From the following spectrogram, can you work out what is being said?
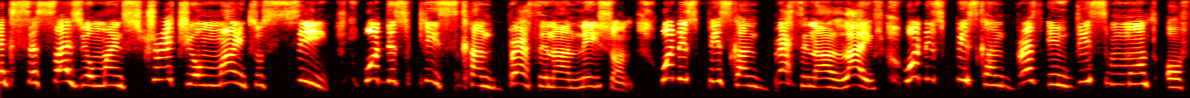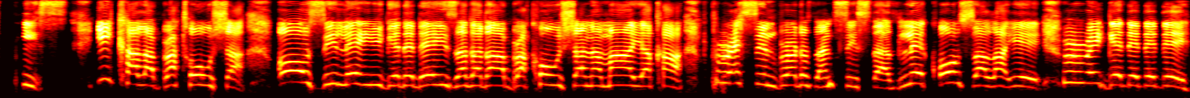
Exercise your mind, stretch your mind to see what this peace can birth in our nation, what this peace can birth in our life, what this peace can birth in this month of peace. Ikalabratosha. Oh, zile igedede zagada brakosha namayaka. Pressing brothers and sisters. Lekosalaye. Regedede.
